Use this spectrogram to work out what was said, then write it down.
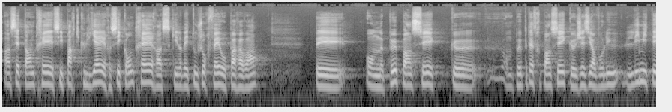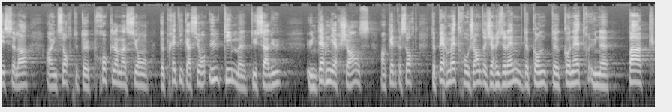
à cette entrée si particulière, si contraire à ce qu'il avait toujours fait auparavant. Et on ne peut penser que, on peut peut-être penser que Jésus a voulu limiter cela à une sorte de proclamation, de prédication ultime du salut, une dernière chance, en quelque sorte, de permettre aux gens de Jérusalem de, connaître une Pâque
